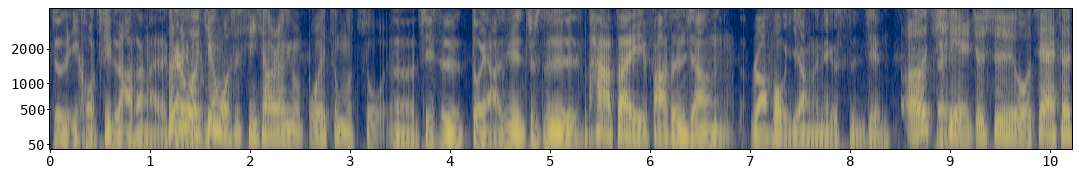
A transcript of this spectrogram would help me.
就是一口气拉上来的。可是如果今天我是行销人员，我不会这么做。呃，其实对啊，因为就是怕再发生像 Raffle 一样的那个事件。而且就是我这台车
